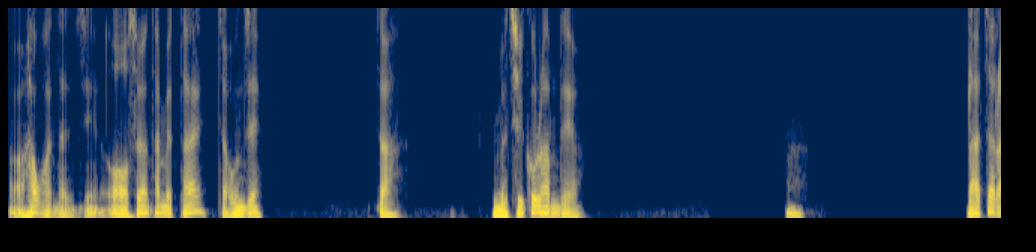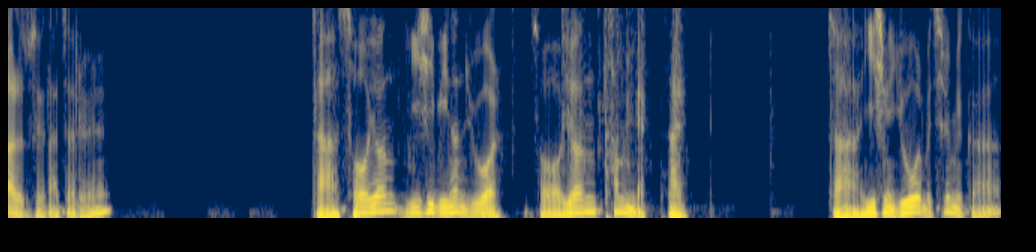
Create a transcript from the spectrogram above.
어, 하고 간다든지. 어, 소연탄 메탈. 자, 언제? 자, 며칠 걸로 하면 돼요. 날짜를 알려주세요, 날짜를. 자, 서연 22년 6월. 서연 탄 메탈. 자, 20년 6월 며칠입니까?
